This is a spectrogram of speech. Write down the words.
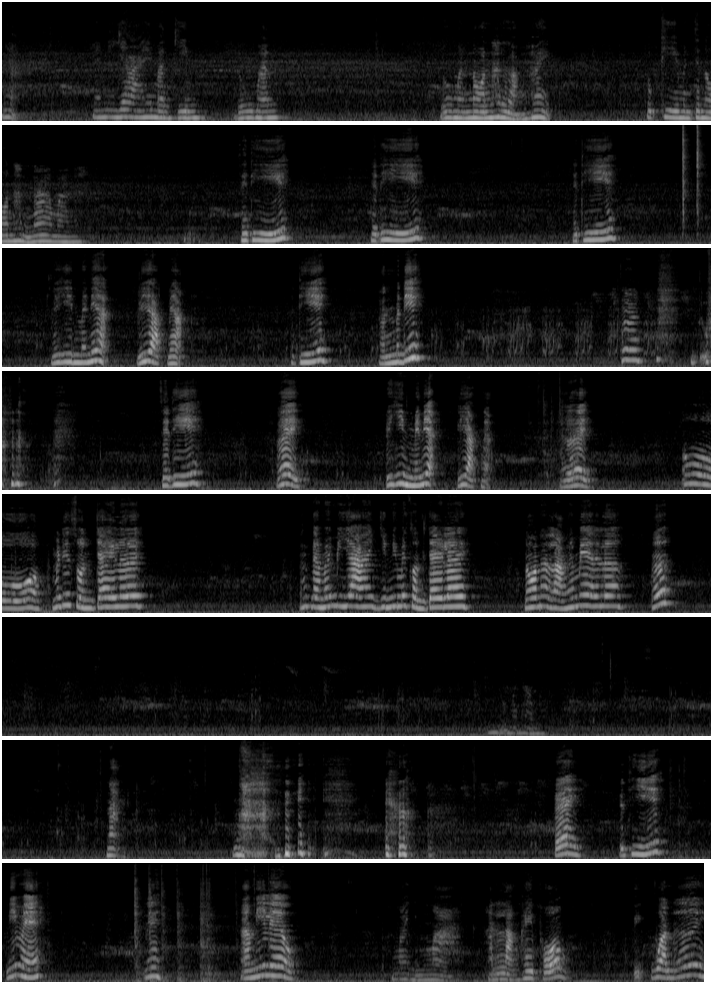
เนี่ยไม่มีหญ้าให้มันกิน ดูมัน ดูมันนอนหันหลังให้ ทุกทีมันจะนอนหันหน้ามานะเศรษฐีเศรษฐีเศรษฐีได้ยินไหมเนี่ยเรียกเนี่ยเศรษฐีหันมาดิอืมดู เศรษฐีเฮ้ย ได้ยินไหมเนี่ย เรียกเนี่ย เฮ้ย โอ้โห ไม่ได้สนใจเลย ตั้งแต่ไม่มียาให้กินนี่ไม่สนใจเลย นอนหันหลังให้แม่เลยเลยเอะนั่น เฮ้ยเดี๋ยวที นี่ไหม นี่อามีเร็ว ไม่มา หันหลังให้พร้อมอีกวันเอ้ย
